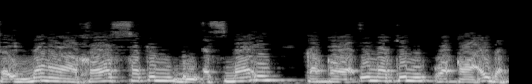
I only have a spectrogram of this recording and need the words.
فإنها خاصة بالأسماء كقائمة وقاعدة.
